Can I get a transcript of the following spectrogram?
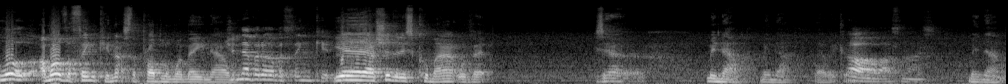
look, I'm overthinking. That's the problem with me now. You should never overthink it. though. Yeah, I should have just come out with it. Is it me now? Me now. There we go. Oh, that's nice. Me now.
